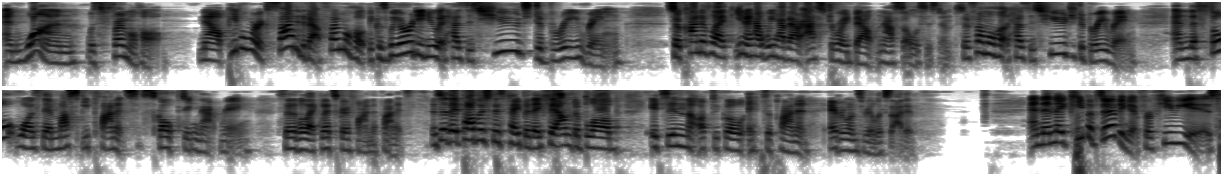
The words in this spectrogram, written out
and one was Fomalhaut. Now, people were excited about Fomalhaut because we already knew it has this huge debris ring. So, kind of like, you know, how we have our asteroid belt in our solar system. So, Fomalhaut has this huge debris ring. And the thought was there must be planets sculpting that ring. So, they were like, let's go find the planets. And so, they published this paper. They found a blob. It's in the optical. It's a planet. Everyone's real excited. And then they keep observing it for a few years,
